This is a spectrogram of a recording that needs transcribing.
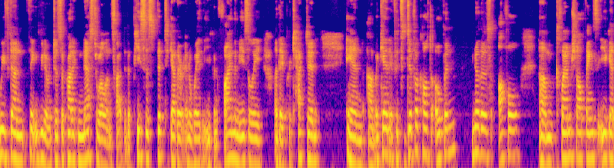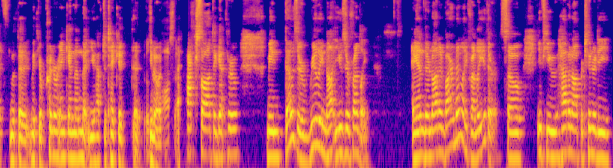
We've done things, you know, does the product nest well inside? Do the pieces fit together in a way that you can find them easily? Are they protected? And um, again, if it's difficult to open, you know those awful um, clamshell things that you get with the with your printer ink in them that you have to take a, a you know awesome. a hacksaw to get through. I mean, those are really not user friendly, and they're not environmentally friendly either. So if you have an opportunity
